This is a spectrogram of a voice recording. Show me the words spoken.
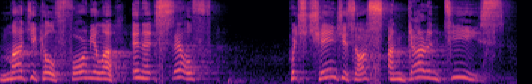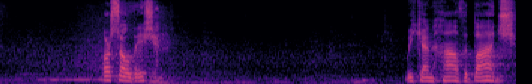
magical formula in itself which changes us and guarantees our salvation. We can have the badge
